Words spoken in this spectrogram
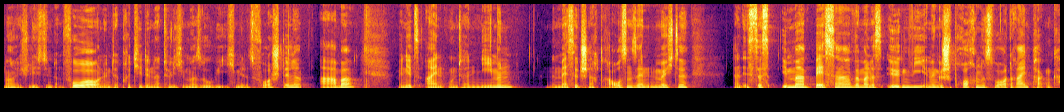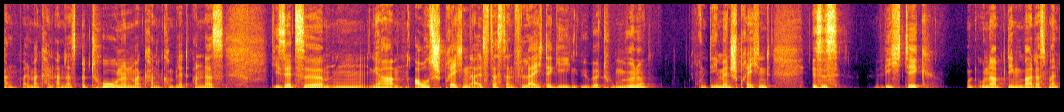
ne, ich lese den dann vor und interpretiere den natürlich immer so, wie ich mir das vorstelle. Aber wenn jetzt ein Unternehmen eine Message nach draußen senden möchte, dann ist das immer besser, wenn man das irgendwie in ein gesprochenes Wort reinpacken kann, weil man kann anders betonen, man kann komplett anders die Sätze mm, ja, aussprechen, als das dann vielleicht der Gegenüber tun würde. Und dementsprechend ist es wichtig und unabdingbar, dass man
